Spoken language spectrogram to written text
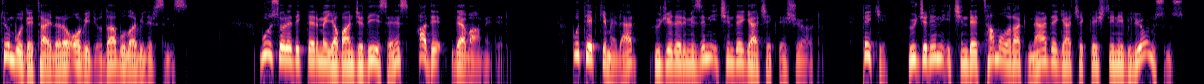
Tüm bu detayları o videoda bulabilirsiniz. Bu söylediklerime yabancı değilseniz hadi devam edelim. Bu tepkimeler hücrelerimizin içinde gerçekleşiyordu. Peki hücrenin içinde tam olarak nerede gerçekleştiğini biliyor musunuz?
